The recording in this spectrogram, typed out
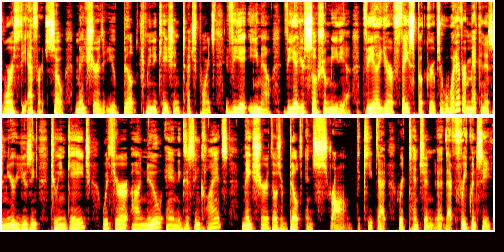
worth the effort. So make sure that you build communication touch points via email, via your social media, via your Facebook groups, or whatever mechanism you're using to engage with your uh, new and existing clients. Make sure those are built and strong to keep that retention, uh, that frequency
